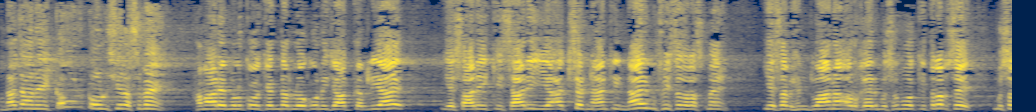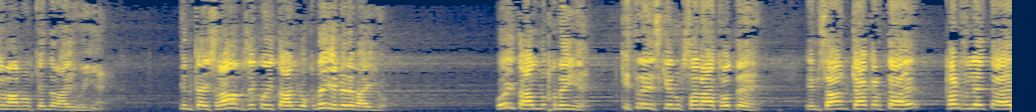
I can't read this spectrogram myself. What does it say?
نہ جانے کون کون سی رسمیں ہمارے ملکوں کے اندر لوگوں نے ایجاد کر لیا ہے۔ یہ ساری کی ساری، یہ اکثر نائنٹی نائن فیصد رسمیں، یہ سب ہندوانہ اور غیر مسلموں کی طرف سے مسلمانوں کے اندر آئی ہوئی ہیں۔ ان کا اسلام سے کوئی تعلق نہیں ہے میرے بھائیوں۔ کوئی تعلق نہیں ہے۔ کس طرح اس کے نقصانات ہوتے ہیں؟ انسان کیا کرتا ہے؟ قرض لیتا ہے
